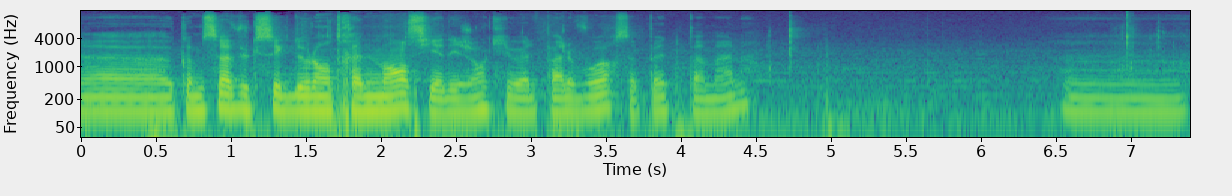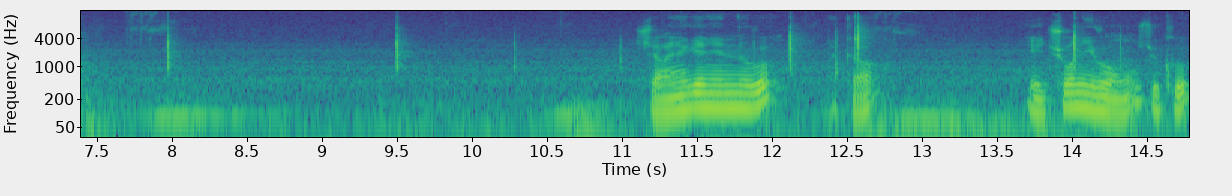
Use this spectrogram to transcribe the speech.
Euh, Comme ça, vu que c'est que de l'entraînement, s'il y a des gens qui veulent pas le voir, ça peut être pas mal. Euh, J'ai rien gagné de nouveau. D'accord. Est toujours niveau 11 du coup.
